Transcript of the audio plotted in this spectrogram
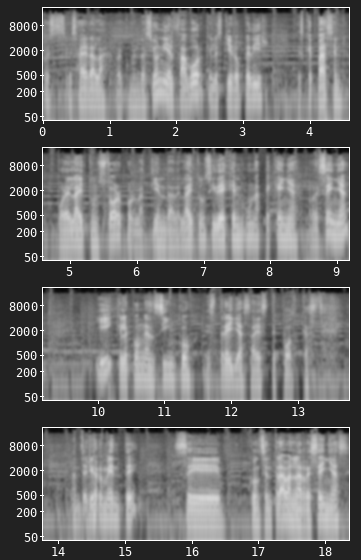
pues esa era la recomendación y el favor que les quiero pedir es que pasen por el iTunes Store, por la tienda del iTunes y dejen una pequeña reseña y que le pongan 5 estrellas a este podcast. Anteriormente se concentraban las reseñas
